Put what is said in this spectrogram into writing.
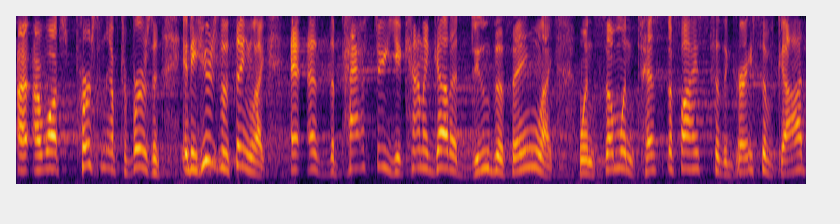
I, I, watched person after person, and here's the thing: like, as the pastor, you kind of got to do the thing. Like, when someone testifies to the grace of God,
